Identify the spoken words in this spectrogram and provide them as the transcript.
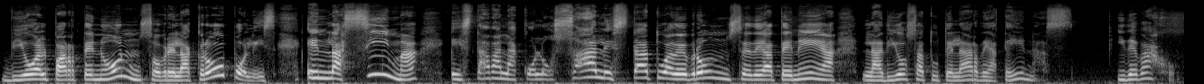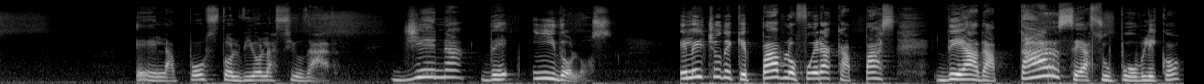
vio al Partenón sobre la Acrópolis. En la cima estaba la colosal estatua de bronce de Atenea, la diosa tutelar de Atenas y debajo el apóstol vio la ciudad llena de ídolos. El hecho de que Pablo fuera capaz de adaptarse a su público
